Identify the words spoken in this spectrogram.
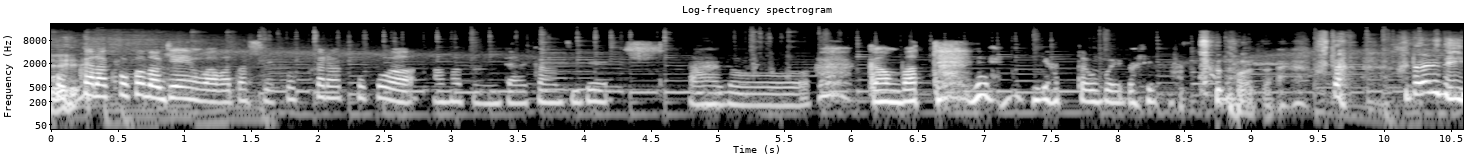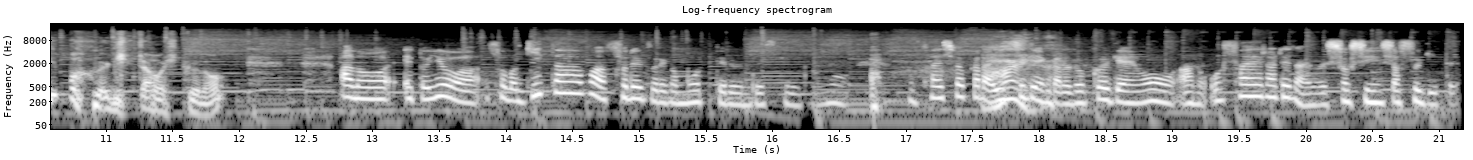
こっからここの弦は私、こっからここはあなたみたいな感じで、あのー頑張ってやった覚えがあります。ちょっと待った二人で一本のギターを弾くの？あの、えっと、要は、そのギターはそれぞれが持ってるんですけれどもあ、最初からはい1弦から6弦を、あの、抑えられないので、初心者すぎて。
